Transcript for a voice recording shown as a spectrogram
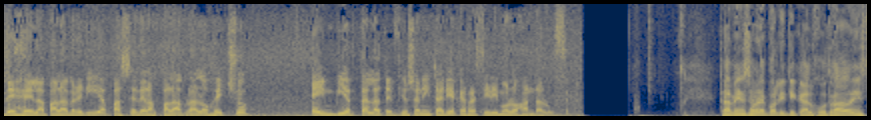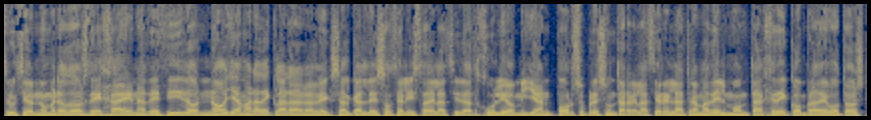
deje la palabrería, pase de las palabras a los hechos e invierta en la atención sanitaria que recibimos los andaluces. También sobre política, el juzgado de instrucción número 2 de Jaén ha decidido no llamar a declarar al exalcalde socialista de la ciudad, Julio Millán, por su presunta relación en la trama del montaje de compra de votos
